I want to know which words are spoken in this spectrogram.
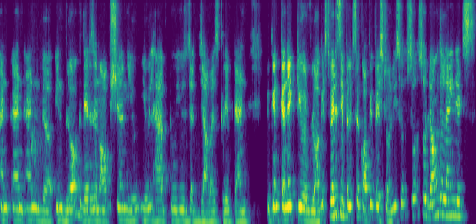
and and and uh, in blog there is an option you you will have to use the javascript and you can connect your blog it's very simple it's a copy paste only so so so down the line it's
